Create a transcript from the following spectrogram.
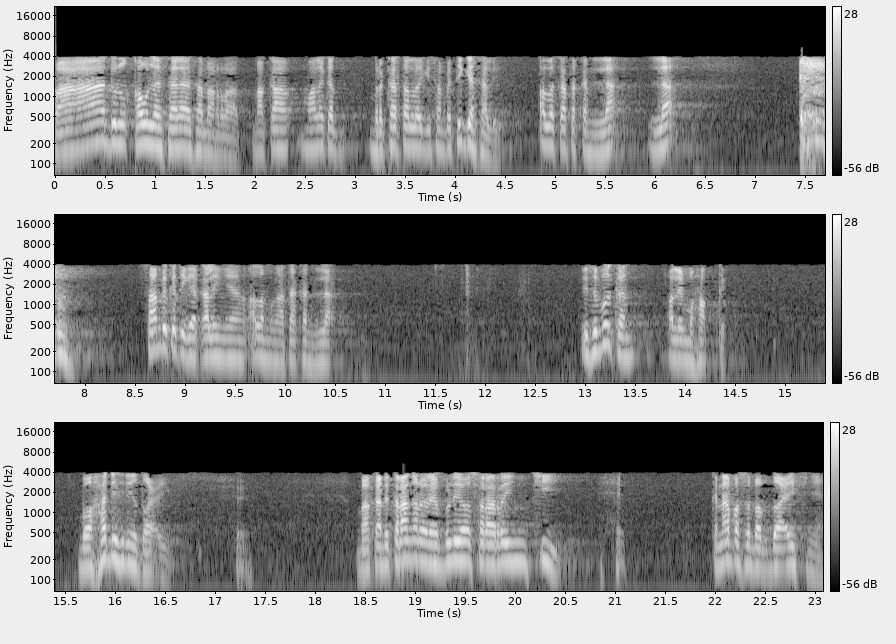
fa'adul qawla salasa marrat. Maka malaikat berkata lagi sampai tiga kali. Allah katakan la, la. sampai ketiga kalinya Allah mengatakan la. Disebutkan oleh muhakkik bahwa hadis ini dhaif. Bahkan diterangkan oleh beliau secara rinci. Kenapa sebab dhaifnya?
